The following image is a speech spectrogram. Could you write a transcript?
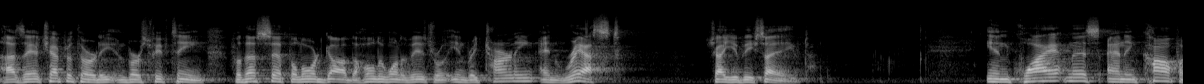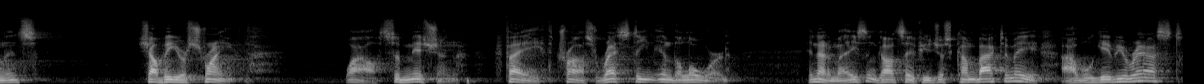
Isaiah chapter 30 and verse 15 For thus saith the Lord God, the Holy One of Israel, in returning and rest shall you be saved. In quietness and in confidence shall be your strength. Wow, submission faith, trust, resting in the Lord. Isn't that amazing? God said, if you just come back to me, I will give you rest.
